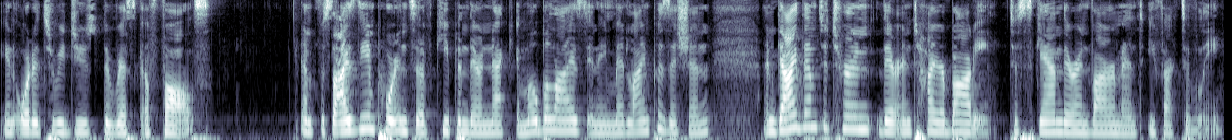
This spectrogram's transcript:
in order to reduce the risk of falls. Emphasize the importance of keeping their neck immobilized in a midline position and guide them to turn their entire body to scan their environment effectively.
